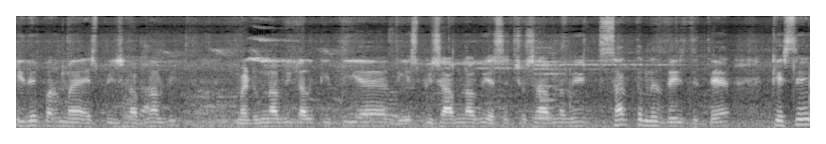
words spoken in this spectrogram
ਇਹਦੇ ਪਰ ਮੈਂ ਐਸਪੀ ਸਾਹਿਬ ਨਾਲ ਵੀ ਮੈਡਮ ਨਾਲ ਵੀ ਗੱਲ ਕੀਤੀ ਹੈ ਡੀਐਸਪੀ ਸਾਹਿਬ ਨਾਲ ਵੀ ਐਸਐਚਓ ਸਾਹਿਬ ਨਾਲ ਵੀ ਸਖਤ ਨਿਰਦੇਸ਼ ਦਿੱਤੇ ਹੈ ਕਿਸੇ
